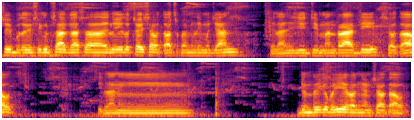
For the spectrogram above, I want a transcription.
Choy Butoy si Gonzaga sa Iloilo Choy, shoutout sa pamilya mo dyan. Sila ni Jim Andrade, shoutout. Sila ni John Ray Caballero, yun, shoutout.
